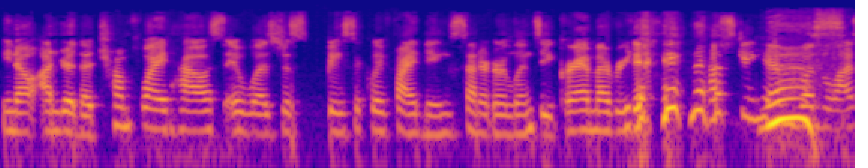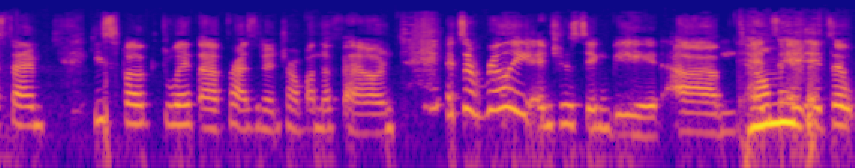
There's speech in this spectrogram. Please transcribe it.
You know, under the Trump White House, it was just basically finding Senator Lindsey Graham every day and asking him yes. when the last time he spoke with uh, President Trump on the phone. It's a really interesting beat um, Tell it's, me, it, it's a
